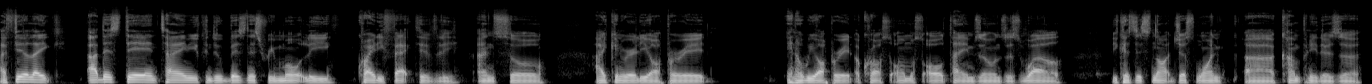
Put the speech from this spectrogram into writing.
I feel like at this day and time, you can do business remotely quite effectively. And so I can really operate, you know, we operate across almost all time zones as well, because it's not just one uh, company. There's a,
